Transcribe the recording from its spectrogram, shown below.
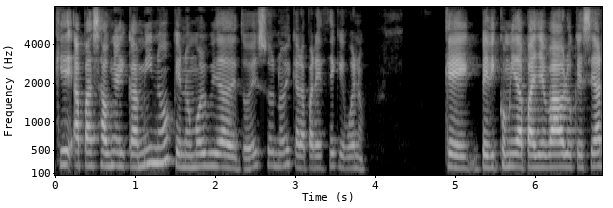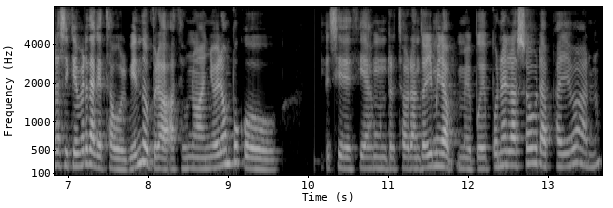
¿qué ha pasado en el camino que no me he olvidado de todo eso, ¿no? Y que ahora parece que, bueno, que pedís comida para llevar o lo que sea, ahora sí que es verdad que está volviendo, pero hace unos años era un poco, si decías en un restaurante, oye, mira, ¿me puedes poner las sobras para llevar, no?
